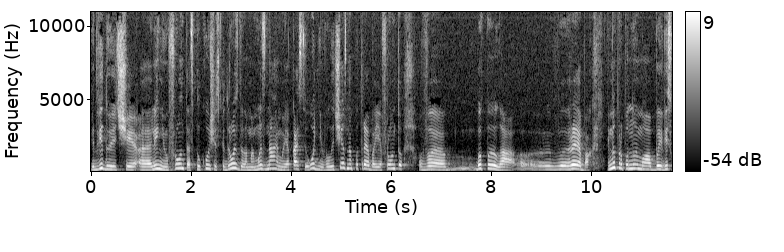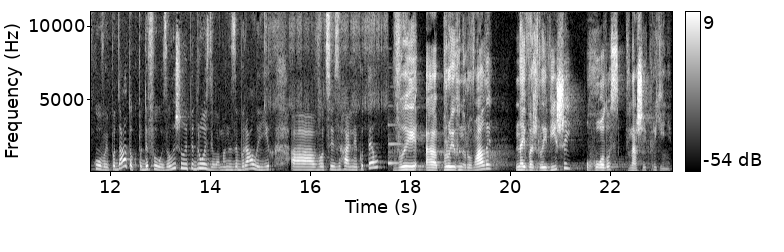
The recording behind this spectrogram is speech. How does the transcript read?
відвідуючи е, лінію фронту, спілкуючись з підрозділами, ми знаємо, яка сьогодні величезна потреба є фронту в БПЛА, е, РЕБах. І ми пропонуємо, аби військовий податок ПДФО залишили підрозділам, а не забирали їх в оцей загальний котел. Ви проігнорували найважливіший голос в нашій країні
